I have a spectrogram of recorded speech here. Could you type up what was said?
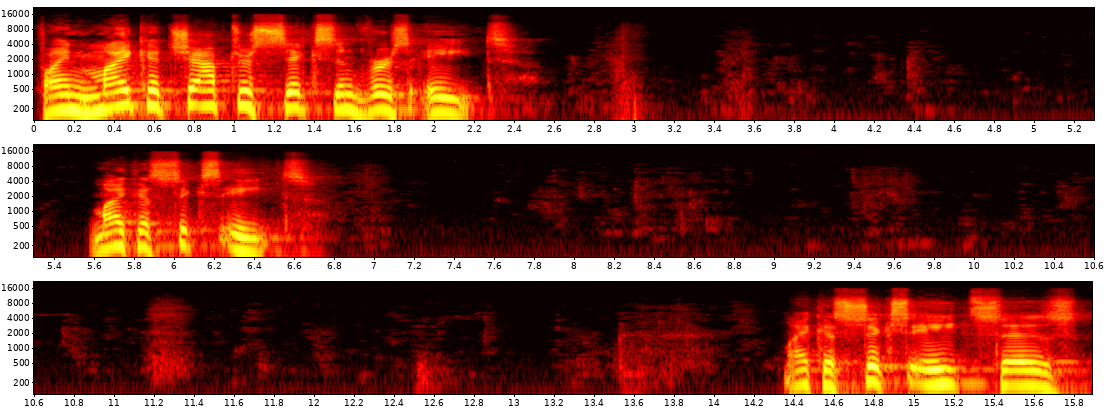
Find Micah chapter 6 and verse 8. Micah 6 8. Micah 6 8 says,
